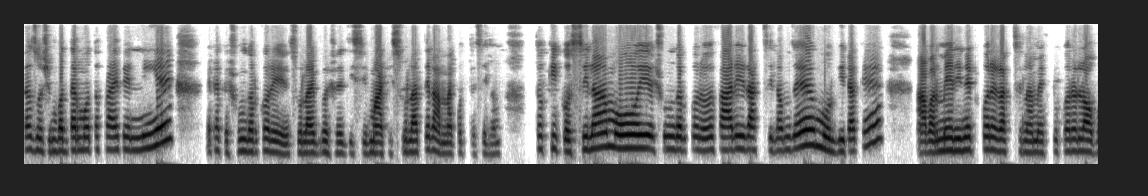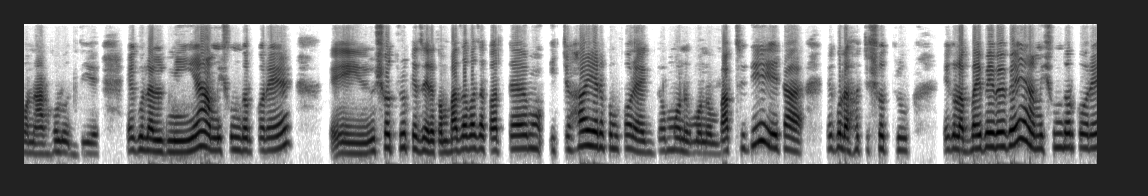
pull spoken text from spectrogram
একটা জসিম বদ্দার মতো ফ্রাই প্যান নিয়ে এটাকে সুন্দর করে চুলায় বসে দিছি, মাটি চুলাতে রান্না করতেছিলাম। তো কি করছিলাম? ওই সুন্দর করে পাড়ি রাখছিলাম যে মুরগিটাকে আবার ম্যারিনেট করে রাখছিলাম একটু করে লবণ আর হলুদ দিয়ে। এগুলা নিয়ে আমি সুন্দর করে এই শত্রুকে যেরকম বাজা বাজা করতে ইচ্ছে হয় এরকম করে একদম মনে মনে ভাবছি দি এটা, এগুলা হচ্ছে শত্রু। এগুলা ভেবে ভেবে আমি সুন্দর করে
